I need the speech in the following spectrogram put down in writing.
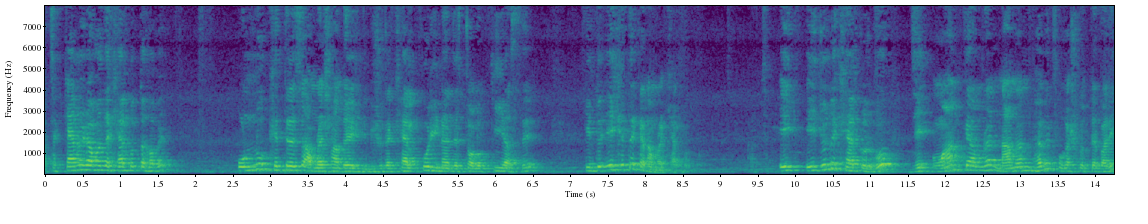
আচ্ছা কেন এটা আমাদের খেয়াল করতে হবে? অন্য ক্ষেত্রে আমরা সাধারণত বিষয়টা খেয়াল করি না যে চলক কি আছে কিন্তু এই ক্ষেত্রে কেন আমরা খেয়াল আচ্ছা, এই এই জন্য খেয়াল করব যে ওয়ানকে আমরা নানানভাবে প্রকাশ করতে পারি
